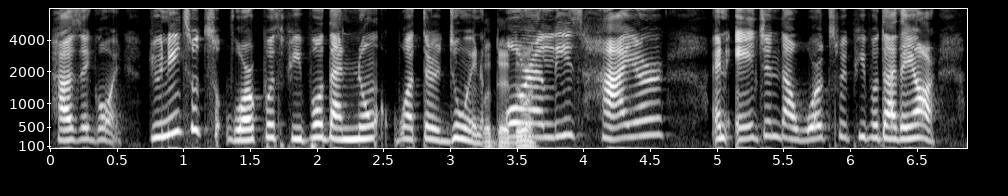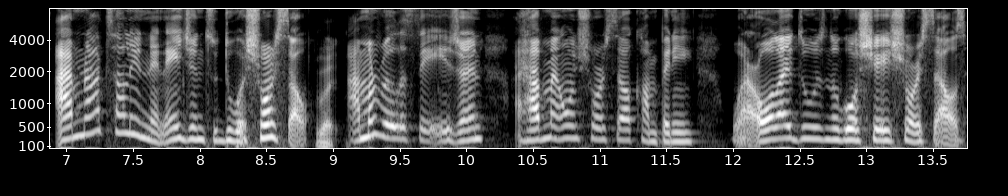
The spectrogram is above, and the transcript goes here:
How's it going? You need to t- work with people that know what they're doing What they're or doing. at least hire an agent that works with people that they are. I'm not telling an agent to do a short sale. Right. I'm a real estate agent. I have my own short sale company where all I do is negotiate short sales.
